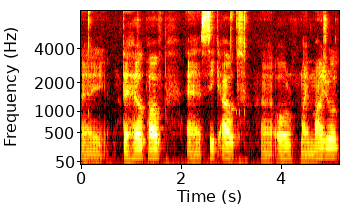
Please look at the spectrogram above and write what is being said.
uh, the help of uh, seek out uh, or my module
